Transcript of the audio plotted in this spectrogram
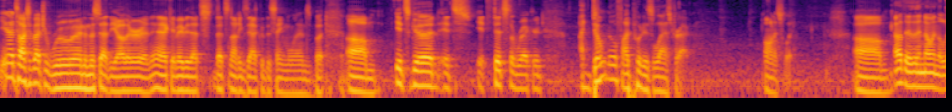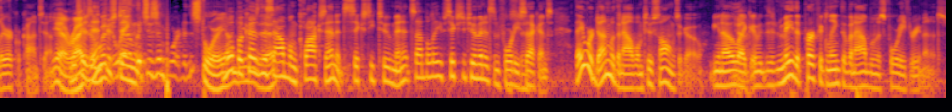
you know, it talks about your ruin and this, that, and the other, and eh, okay, maybe that's that's not exactly the same lens, but um, it's good. It's it fits the record. I don't know if I'd put his last track honestly. Other than knowing the lyrical content. Yeah, right. Which is Wh- wh- interesting. Which is important to the story. well, I'll because this album clocks in at 62 minutes, I believe, 62 minutes and 40 seconds. They were done with an album two songs ago. You know, like to me, the perfect length of an album is 43 minutes.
